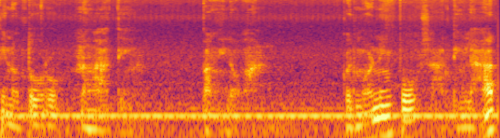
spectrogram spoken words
tinuturo ng ating Panginoon. Good morning po sa ating lahat.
